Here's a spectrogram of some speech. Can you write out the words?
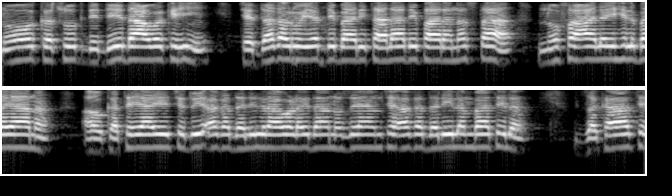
نو که څوک د دې دعوه کوي چې دغه رؤیت د باری تعالی د پاره نستا نو فعليه البيان او کته یې چې دوی هغه دلیل راوړی دا نو زم چې هغه دلیلم باطله ځکه چې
